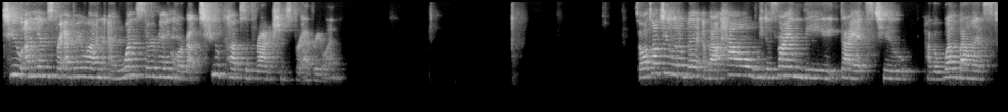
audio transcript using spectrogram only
two onions for everyone, and one serving or about two cups of radishes for everyone. So I'll talk to you a little bit about how we design the diets to have a well-balanced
